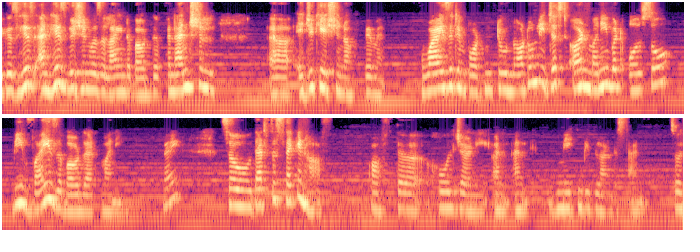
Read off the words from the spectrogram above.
because his and his vision was aligned about the financial uh, education of women. Why is it important to not only just earn money but also be wise about that money right? So that's the second half of the whole journey and, and making people understand. So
